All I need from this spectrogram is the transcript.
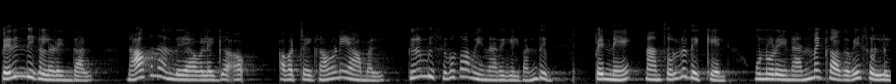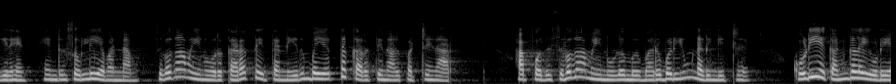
பெருந்திகள் அடைந்தாள். நாகநந்தை அவளை க- அவற்றை கவனியாமல் திரும்பி சிவகாமியின் அருகில் வந்து பெண்ணே நான் சொல்வதை கேள். உன்னுடைய நன்மைக்காகவே சொல்லுகிறேன் என்று சொல்லிய வண்ணம் சிவகாமியின் ஒரு கரத்தை தன் இரும்பையொத்த கரத்தினால் பற்றினார். அப்போது சிவகாமியின் உடம்பு மறுபடியும் நடுங்கிற்று. கொடிய கண்களையுடைய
